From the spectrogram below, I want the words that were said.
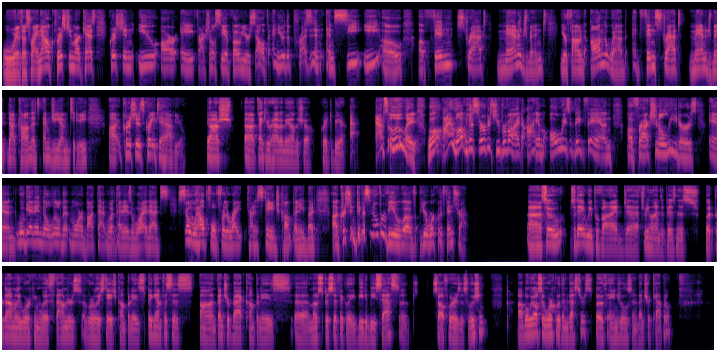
With us right now, Kristian Marquez. Kristian, you are a fractional CFO yourself, and you're the president and CEO of FinStrat Management. You're found on the web at finstratmanagement.com. That's MGMT. Uh, Kristian, it's great to have you. Josh, uh, thank you for having me on the show. Great to be here. Absolutely. Well, I love the service you provide. I am always a big fan of fractional leaders, and we'll get into a little bit more about that and what that is and why that's so helpful for the right kind of stage company. But uh, Kristian, give us an overview of your work with FinStrat. Uh, so today we provide uh, three lines of business, but predominantly working with founders of early stage companies. Big emphasis on venture backed companies, uh, most specifically B2B SaaS, uh, software as a solution. Uh, but we also work with investors, both angels and venture capital.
